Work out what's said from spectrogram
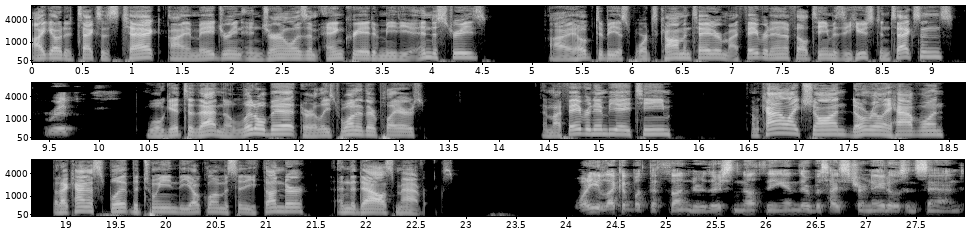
I go to Texas Tech. I am majoring in journalism and creative media industries. I hope to be a sports commentator. My favorite NFL team is the Houston Texans. Rip. We'll get to that in a little bit, or at least one of their players. And my favorite NBA team, I'm kind of like Sean, don't really have one, but I kind of split between the Oklahoma City Thunder and the Dallas Mavericks. What do you like about the Thunder? There's nothing in there besides tornadoes and sand.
